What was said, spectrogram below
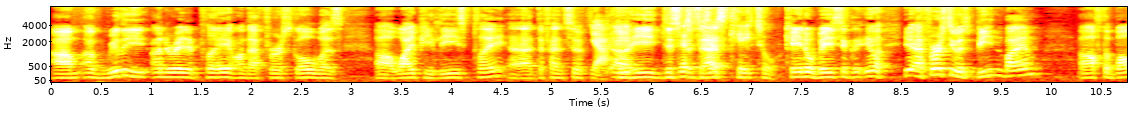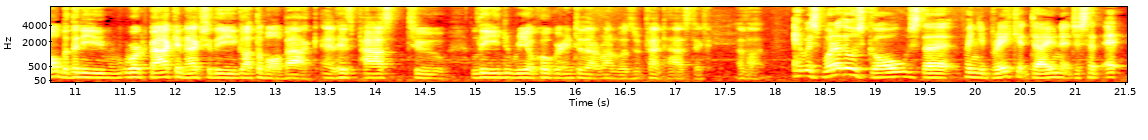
Um, a really underrated play on that first goal was uh, YP Lee's play, uh, defensive. yeah, uh, he, dispossessed, dispossessed Cato. Cato basically. You know, yeah, at first he was beaten by him off the ball, but then he worked back and actually got the ball back. And his pass to lead Reo-Coker into that run was fantastic. I thought it was one of those goals that when you break it down, it just had it.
